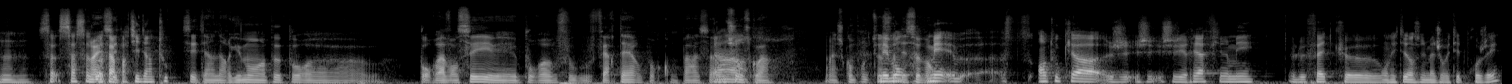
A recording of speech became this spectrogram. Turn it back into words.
Mhm. Ça, ça, doit faire partie d'un tout. C'était un argument un peu pour, euh, pour avancer et pour euh, faire taire, pour qu'on passe à autre ah. chose, quoi. Ouais, je comprends que ce mais soit décevant. Mais euh, en tout cas, j'ai réaffirmé le fait qu'on était dans une majorité de projets,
